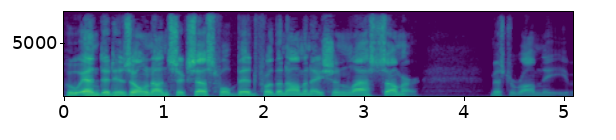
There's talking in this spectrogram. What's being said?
who ended his own unsuccessful bid for the nomination last summer. Mr. Romney even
